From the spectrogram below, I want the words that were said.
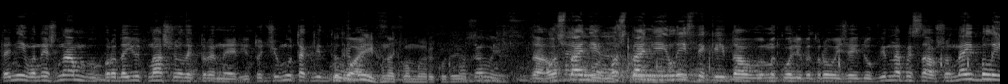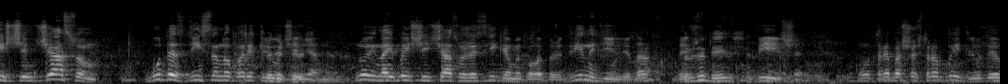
Та ні, вони ж нам продають нашу електроенергію. То чому так Треба відбувається? їх гнати в Америку. Да, останній, останній лист, який дав Миколі Петрович Гайдук, він написав, що найближчим часом буде здійснено переключення. Ну і найближчий час уже скільки, Микола Петрович? Дві неділі, да? Десь? Вже більше. більше. Ну, треба щось робити, люди,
